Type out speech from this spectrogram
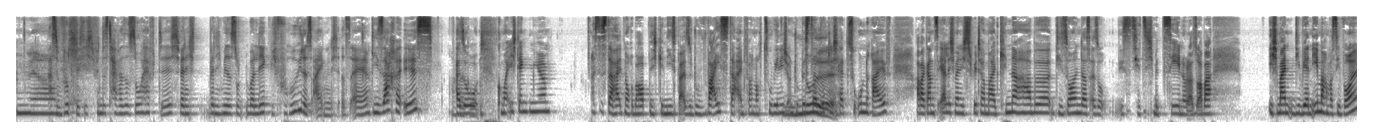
Ja. Also wirklich, ich finde es teilweise so heftig, wenn ich, wenn ich mir das so überlege, wie früh das eigentlich ist, ey. die Sache ist, also, gut. guck mal, ich denke mir, es ist da halt noch überhaupt nicht genießbar. Also du weißt da einfach noch zu wenig und du bist da Null. wirklich halt zu unreif. Aber ganz ehrlich, wenn ich später mal Kinder habe, die sollen das, also ist jetzt nicht mit 10 oder so, aber ich meine, die werden eh machen, was sie wollen.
